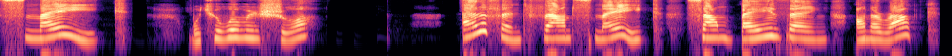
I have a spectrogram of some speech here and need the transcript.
Snake. 我去问问蛇。Elephant found Snake sunbathing on a rock.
